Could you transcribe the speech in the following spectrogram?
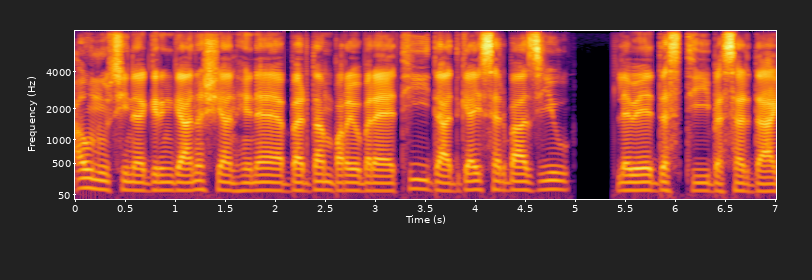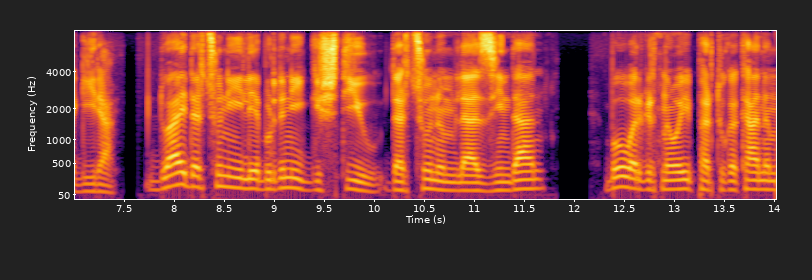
ئەو نووسینە گرنگانەشیان هێنایە بەردەم بەڕێوەبەرایەتیی دادگای سەربازی و لەوێ دەستی بەسەردا گیرا. دوای دەرچوونی لێبوردنی گشتی و دەرچوونم لە زیندان، بۆ وەرگرتنەوەی پەرتووکەکانم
